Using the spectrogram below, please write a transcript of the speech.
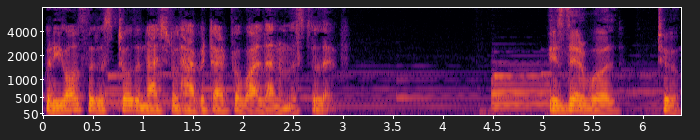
but he also restored the natural habitat for wild animals to live. Is their world too?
